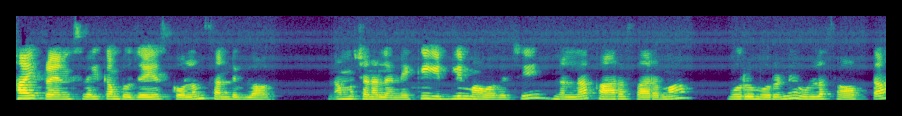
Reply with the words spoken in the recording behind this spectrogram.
Hi friends welcome to Jaya's kolam Sunday vlog நம்ம சேனல் அன்னைக்கு இட்லி மாவை வச்சு நல்லா காரசாரமாக மொறு மொறுன்னு உள்ள சாஃப்டாக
